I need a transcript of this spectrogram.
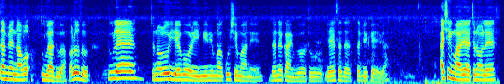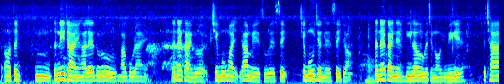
တံမြန်တာပေါ့သူကသူကဘာလို့ဆိုသူလဲ ကျွန်တော်တို့ရဲဘော်တွေမြေပြင်မှာကုရှင်မနဲ့လက်နဲ့ကင်ပြီးတော့သူရဲရဲဆက်ဆက်တက်ပြစ်ခဲ့ရဗျာအဲ့ချိန်မှာလည်းကျွန်တော်လဲအော်တอืมတနေ့ကျရင်ကလည်းသူတို့ငါကိုယ်တိုင်လက်နဲ့ကင်ပြီးတော့ချိန်မုံမှရမယ်ဆိုတဲ့စိတ်ချိန်မုံကျင်တဲ့စိတ်ကြောင့်လက်နဲ့ကင်တဲ့နီလန်းကိုပဲကျွန်တော်ရွေးခဲ့တယ်တခြား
